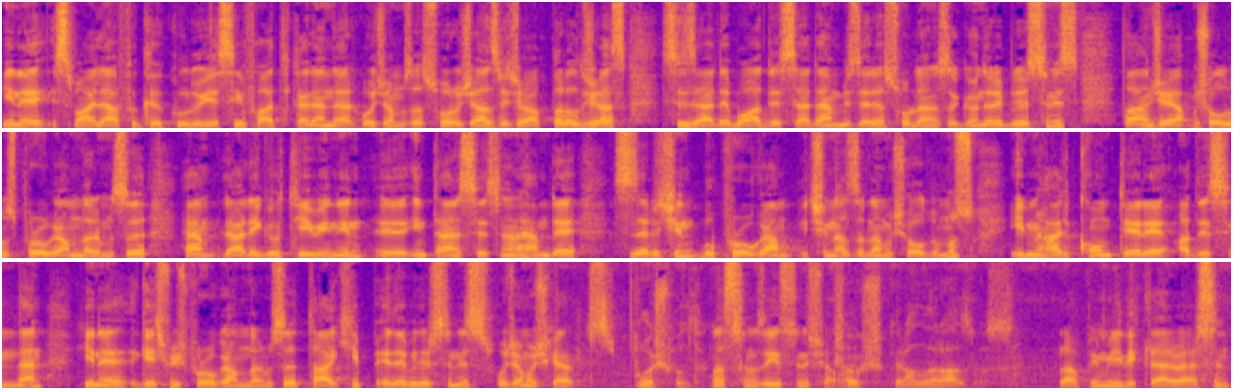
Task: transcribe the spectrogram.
yine İsmaila Fıkıh Kurulu üyesi Fatih Kalender hocamıza soracağız ve cevaplar alacağız. Sizler de bu adreslerden bizlere sorularınızı gönderebilirsiniz. Daha önce yapmış olduğumuz programlarımızı hem Lalegül TV'nin e, internet sitesinden hem de sizler için bu program için hazırlamış olduğumuz ilmihal.com.tr adresinden yine geçmiş programlarımızı takip edebilirsiniz. Hocam hoş geldiniz. Hoş bulduk. Nasılsınız? İyisiniz inşallah. Çok şükür Allah razı olsun. Rabbim iyilikler versin.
